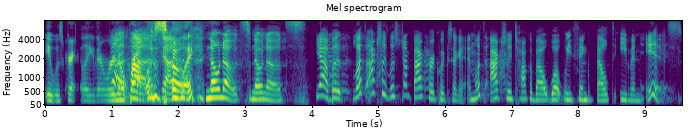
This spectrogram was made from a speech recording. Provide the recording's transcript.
It was great. Like there were Yeah, no problems. yeah. So like no notes, no notes. Yeah, but let's actually let's jump back for a quick second and let's actually talk about what we think belt even is.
